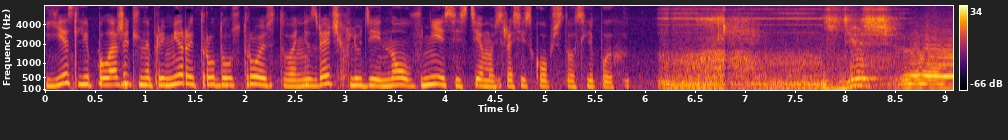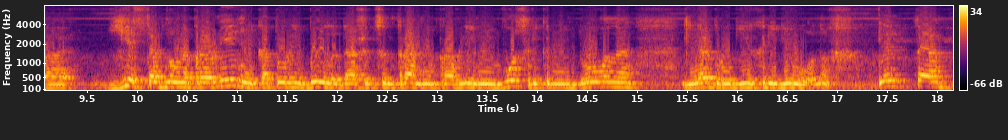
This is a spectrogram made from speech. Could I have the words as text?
Есть ли положительные примеры трудоустройства незрячих людей, но вне системы Всероссийского общества слепых? Здесь э, есть одно направление, которое было даже центральным правлением ВОЗ рекомендовано для других регионов. Это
